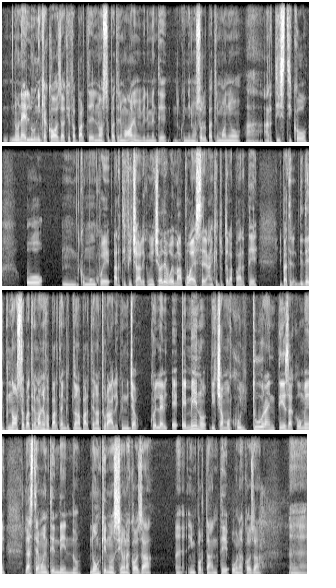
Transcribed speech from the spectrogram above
non è l'unica cosa che fa parte del nostro patrimonio, mi viene in mente quindi non solo il patrimonio ah, artistico o mh, comunque artificiale come dicevate voi, ma può essere anche tutta la parte patri- del nostro patrimonio fa parte anche tutta una parte naturale, quindi già quella è- è meno diciamo cultura intesa come la stiamo intendendo, non che non sia una cosa eh, importante o una cosa eh,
